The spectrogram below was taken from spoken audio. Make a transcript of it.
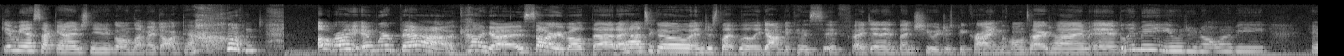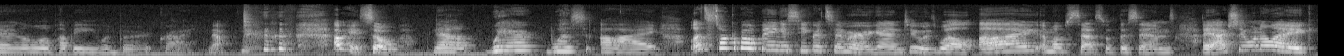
Give me a second, I just need to go and let my dog down. Oh, Alright, and we're back! Hi guys, sorry about that. I had to go and just let Lily down because if I didn't then she would just be crying the whole entire time and believe me, you do not want to be hearing a little puppy whimper cry. No. okay, so now where was I? Let's talk about being a secret simmer again too as well. I am obsessed with The Sims. I actually want to like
